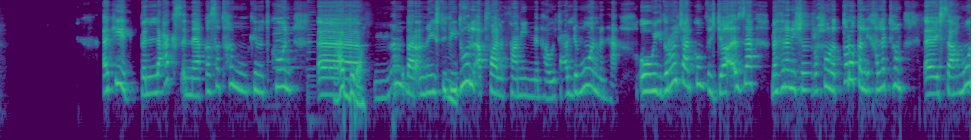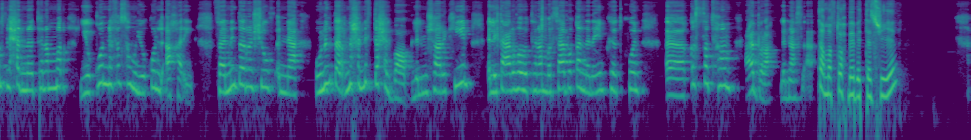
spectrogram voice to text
أكيد بالعكس أن قصتهم يمكن تكون آه عبرة. منبر أنه يستفيدون م. الأطفال الثانيين منها ويتعلمون منها ويقدرون يشاركون في الجائزة. مثلا يشرحون الطرق اللي خلتهم آه يساهمون في الحد من التنمر يوقون نفسهم ويوقون الآخرين. فنقدر نشوف أنه ونقدر نحن نفتح الباب للمشاركين اللي تعرضوا للتنمر سابقا لأنه يمكن تكون آه قصتهم عبرة للناس مفتوح باب التسجيل؟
